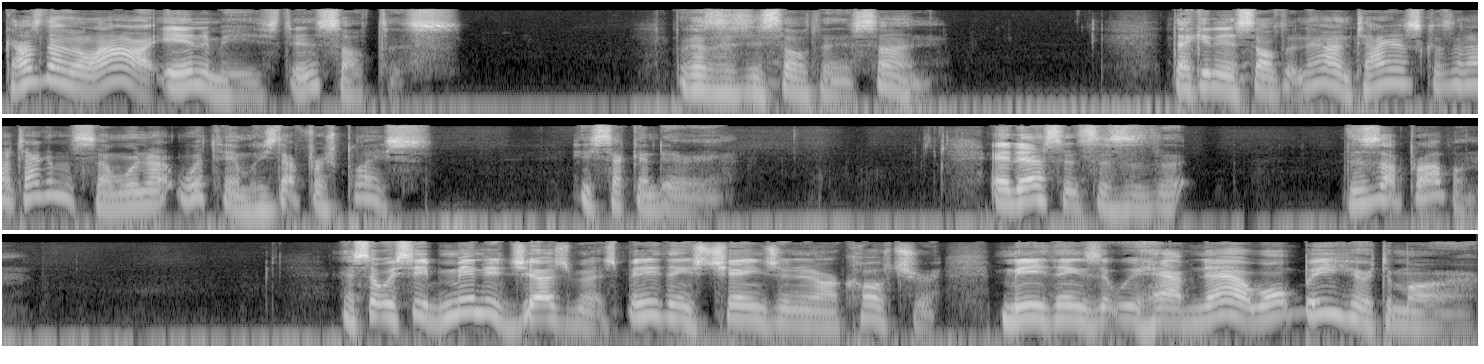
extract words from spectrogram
God's not going to allow our enemies to insult us because it's insulting His Son. They can insult it now and attack us because they're not attacking the Son. We're not with Him. He's not first place. He's secondary. In essence, this is the this is our problem. And so we see many judgments, many things changing in our culture. Many things that we have now won't be here tomorrow.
